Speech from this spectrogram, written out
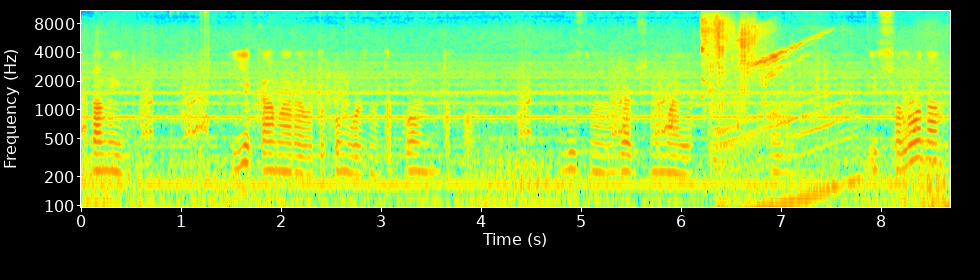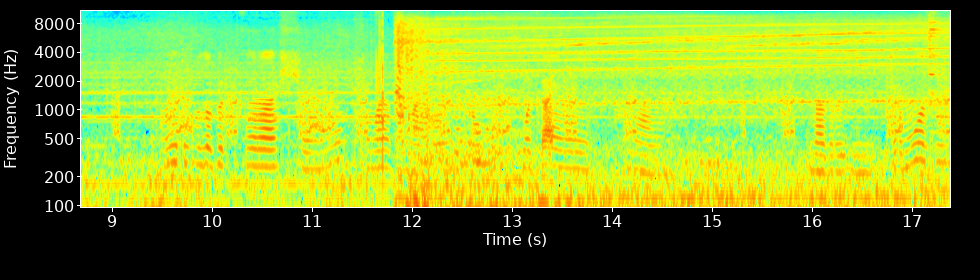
На даній грі. Є камера, отаку можна, такому, такому. Звісно, жаль, що немає е, із салона. Виду було б краще, ну, що має. Вмикаємо і граємо. Да, друзі, тормозимо,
